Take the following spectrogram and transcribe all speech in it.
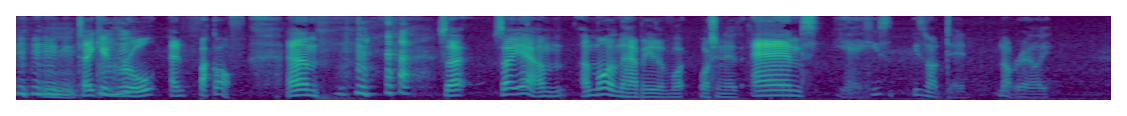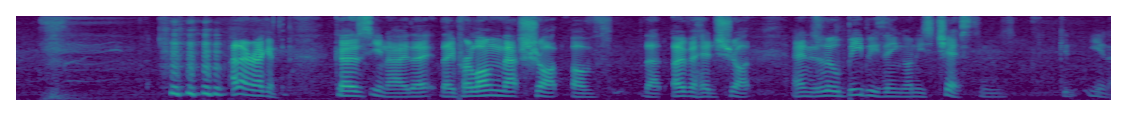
Take your gruel and fuck off. Um, so so yeah, I'm I'm more than happy to wa- watching it, and yeah, he's he's not dead, not really. I don't reckon, because you know they they prolong that shot of that overhead shot and his little BB thing on his chest, and you know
